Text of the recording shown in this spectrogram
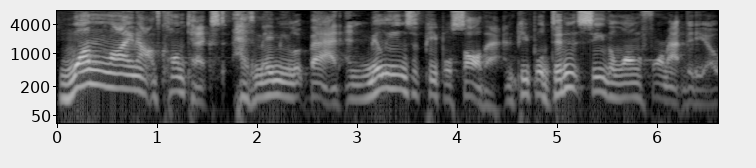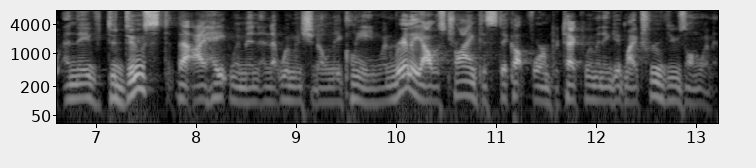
One line out of context has made me look bad, and millions of people saw that. And people didn't see the long format video, and they've deduced that I hate women and that women should only clean, when really I was trying to stick up for and protect women and give my true views on women.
